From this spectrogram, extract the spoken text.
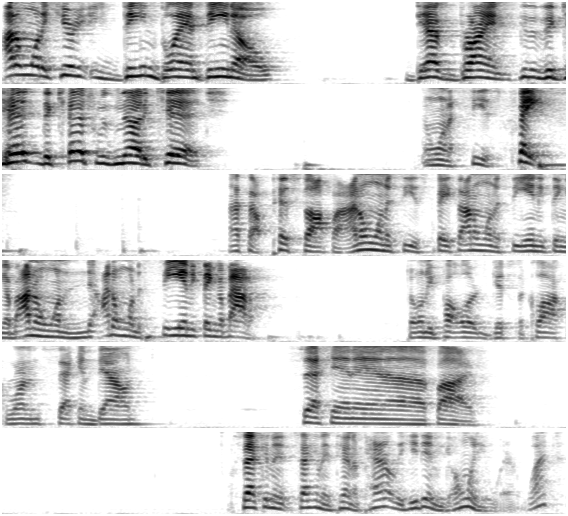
I don't want to hear Dean Blandino Dez Bryant, the, the, the catch was not a catch. I want to see his face. That's how pissed off I. I don't want to see his face. I don't want to see anything about. I don't want to. I don't want to see anything about him. Tony Pollard gets the clock running. Second down. Second and uh, five. Second and second and ten. Apparently he didn't go anywhere. What?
